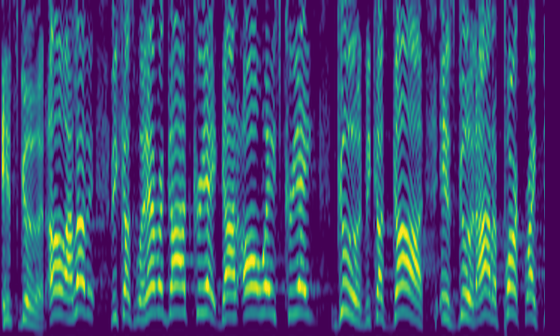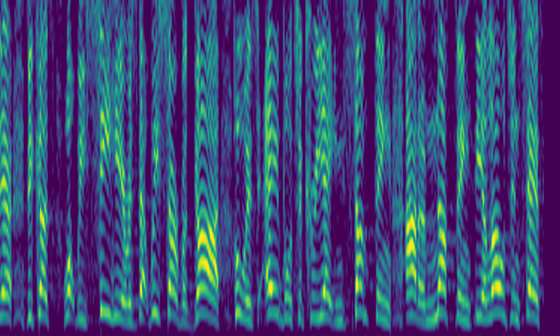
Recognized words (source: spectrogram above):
it's good. Oh, I love it because whatever God's create, God always create good because God is good. Out of park right there because what we see here is that we serve a God who is able to create something out of nothing. Theologian says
